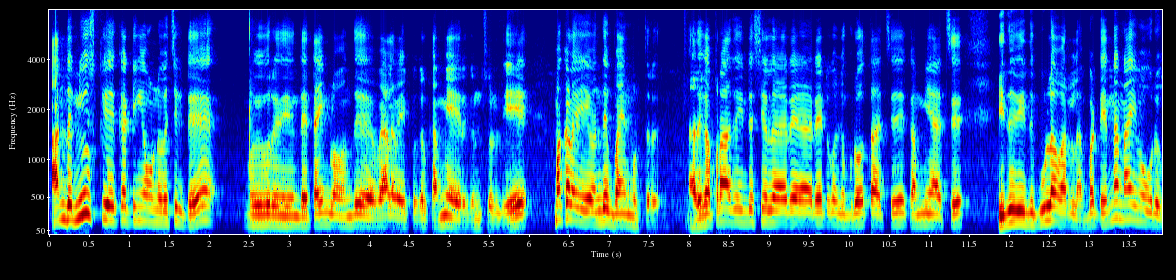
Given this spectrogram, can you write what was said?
அந்த நியூஸ் கட்டிங்கை ஒன்று வச்சுக்கிட்டு இவர் இந்த டைமில் வந்து வேலை வாய்ப்புகள் கம்மியாக இருக்குன்னு சொல்லி மக்களை வந்து பயமுறுத்துறது. அதுக்கப்புறம் அது இண்டஸ்ட்ரியல் ரேட்டு கொஞ்சம் க்ரோத் ஆச்சு கம்மியாச்சு. இது இதுக்குள்ளே வரல. பட் என்னன்னா இவன் ஒரு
